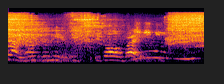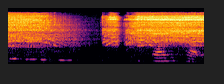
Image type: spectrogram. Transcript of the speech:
fine. It's, it's all right. Yeah,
